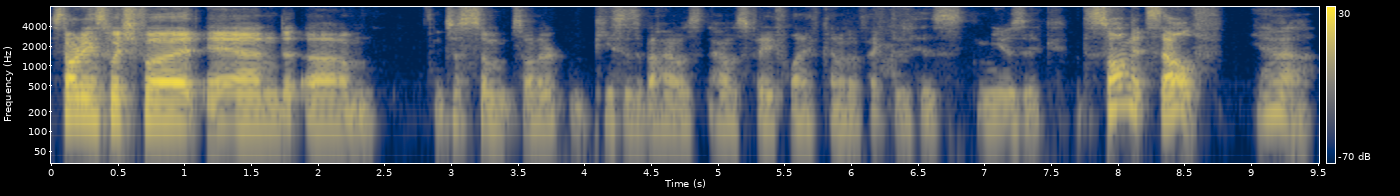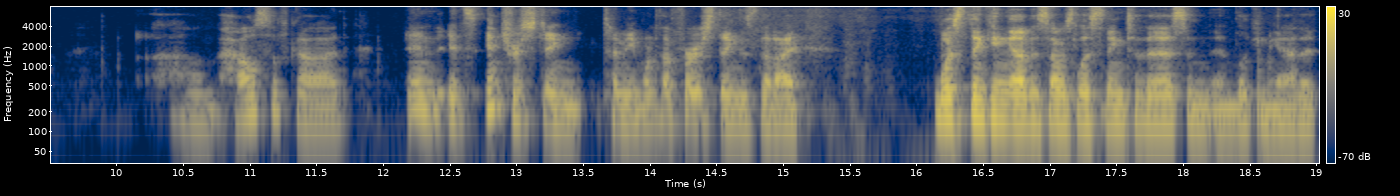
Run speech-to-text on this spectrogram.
starting Switchfoot and um, just some some other pieces about how his how his faith life kind of affected his music. The song itself, yeah, um, House of God, and it's interesting to me. One of the first things that I was thinking of as I was listening to this and, and looking at it.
